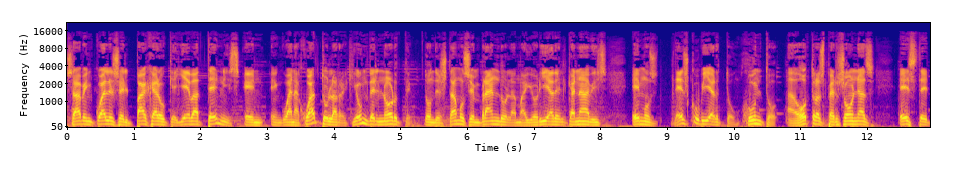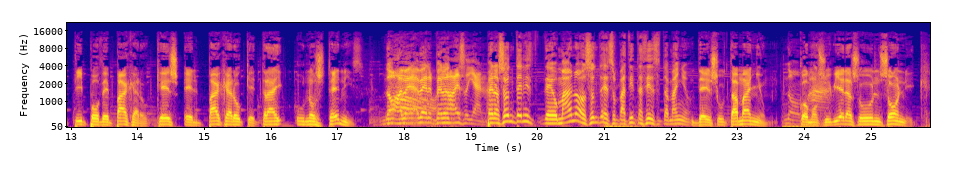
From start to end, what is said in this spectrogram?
¿Saben cuál es el pájaro que lleva tenis en, en Guanajuato, la región del norte, donde estamos sembrando la mayoría del cannabis? Hemos descubierto, junto a otras personas, este tipo de pájaro, que es el pájaro que trae unos tenis. No, a ver, a ver, pero. No, eso ya no. ¿Pero son tenis de humano o son de su patita así de su tamaño? De su tamaño, No, como ma. si vieras un Sonic.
